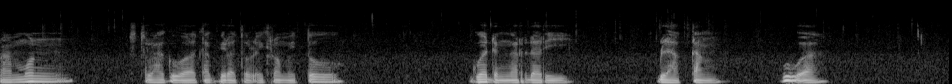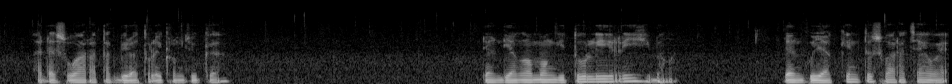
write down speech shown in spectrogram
namun setelah gue takbiratul ikhram itu gue dengar dari belakang gue ada suara takbiratul ikram juga. Dan dia ngomong gitu lirih banget. Dan gue yakin tuh suara cewek.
